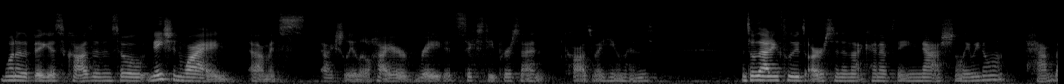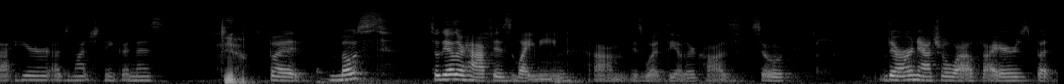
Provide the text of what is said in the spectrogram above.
one of the biggest causes. And so nationwide, um, it's actually a little higher rate. It's 60% caused by humans. And so that includes arson and that kind of thing nationally. We don't have that here as much, thank goodness. Yeah. But most, so the other half is lightning, um, is what the other cause. So there are natural wildfires, but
